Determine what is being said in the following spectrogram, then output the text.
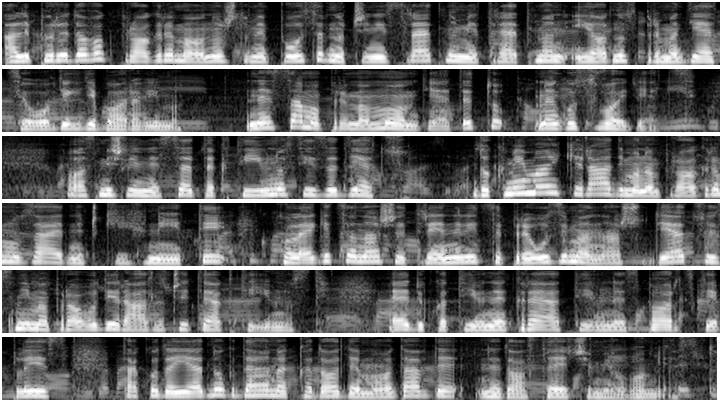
Ali pored ovog programa, ono što me posebno čini sretnom je tretman i odnos prema djeci ovdje gdje boravimo ne samo prema mom djetetu, nego svoj djeci. Osmišljen je set aktivnosti za djecu. Dok mi majke radimo na programu zajedničkih niti, kolegica naše trenerice preuzima našu djecu i s njima provodi različite aktivnosti. Edukativne, kreativne, sportske, ples, tako da jednog dana kad odemo odavde, nedostaje će mi ovo mjesto.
